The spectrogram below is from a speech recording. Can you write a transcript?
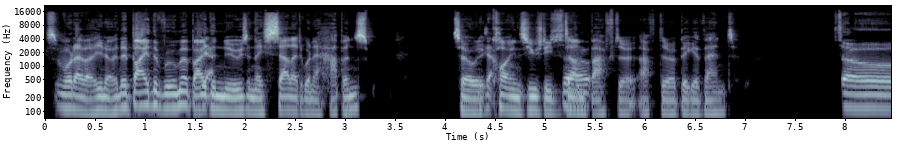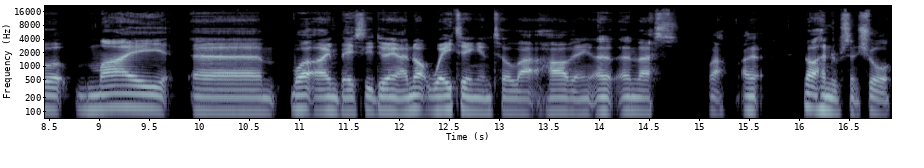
So whatever. You know, they buy the rumor, buy Yeah. the news, and they sell it when it happens. So Exactly. coins usually So- dump after after a big event. So my um, what I'm basically doing, I'm not waiting until that halving uh, unless well, I'm not 100 percent sure,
